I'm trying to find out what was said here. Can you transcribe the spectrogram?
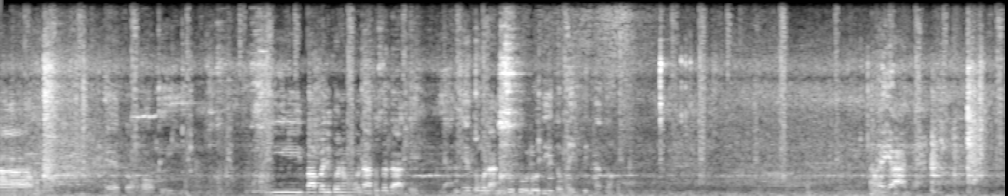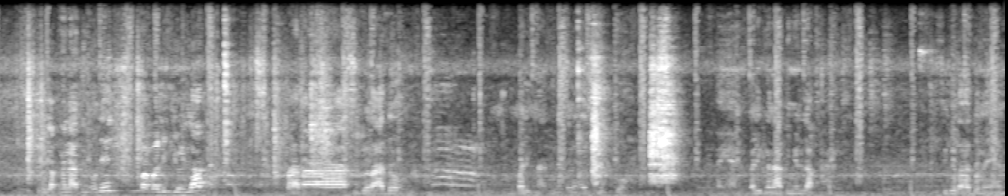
Um, eto, okay. Ibabalik ko na muna to sa dati. Yan, eto wala nang tutulo dito, mahigpit na to. Ayan. Ilak na natin ulit. Pabalik yung lock para sigurado. Balik natin. Yung slip ko? Ayan, balik na natin yung lock. Sigurado na yan.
